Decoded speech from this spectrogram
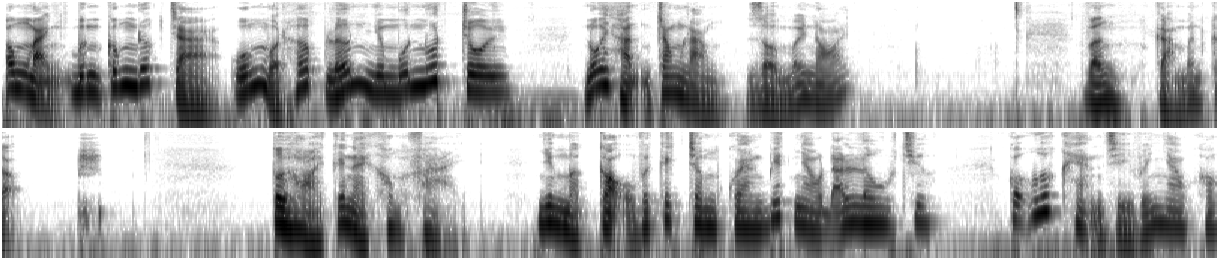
Ông Mạnh bưng cốc nước trà uống một hớp lớn như muốn nuốt trôi nỗi hận trong lòng rồi mới nói. Vâng, cảm ơn cậu. Tôi hỏi cái này không phải, nhưng mà cậu với cái châm quen biết nhau đã lâu chưa? Có ước hẹn gì với nhau không?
